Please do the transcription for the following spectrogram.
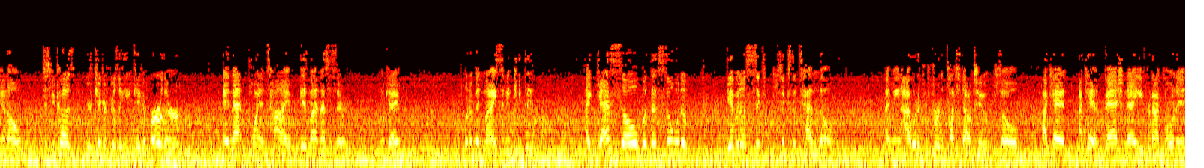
You know, just because your kicker feels like he can kick it further, in that point in time is not necessary. Okay, would have been nice if he kicked it. I guess so, but that still would have given us six six to ten though. I mean, I would have preferred a touchdown too. So I can't I can't bash Nagy for not going in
